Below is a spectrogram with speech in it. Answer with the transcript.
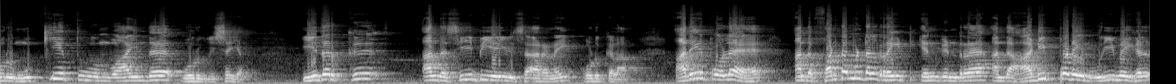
ஒரு முக்கியத்துவம் வாய்ந்த ஒரு விஷயம். இதற்கு அந்த சிபிஐ விசாரணை கொடுக்கலாம். அதே போல அந்த ஃபண்டமெண்டல் ரைட் என்கின்ற அந்த அடிப்படை உரிமைகள்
